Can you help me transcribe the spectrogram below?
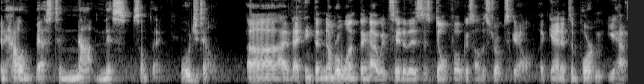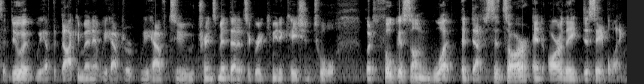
and how best to not miss something, what would you tell them? Uh, I, I, think the number one thing I would say to this is don't focus on the stroke scale. Again, it's important. You have to do it. We have to document it. We have to we have to transmit that. It's a great communication tool. But focus on what the deficits are and are they disabling.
